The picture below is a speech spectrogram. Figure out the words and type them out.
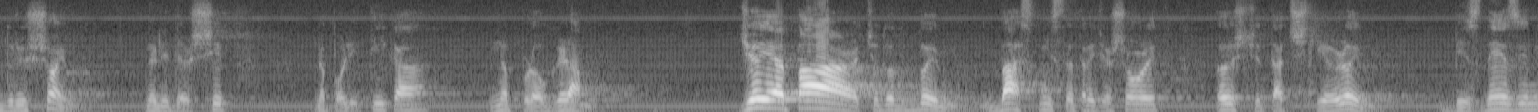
ndryshojmë në lidership, në politika, në program. Gjëja e parë që do të bëjmë mbas njëzet e tre qershorit është që ta çlirojmë biznesin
